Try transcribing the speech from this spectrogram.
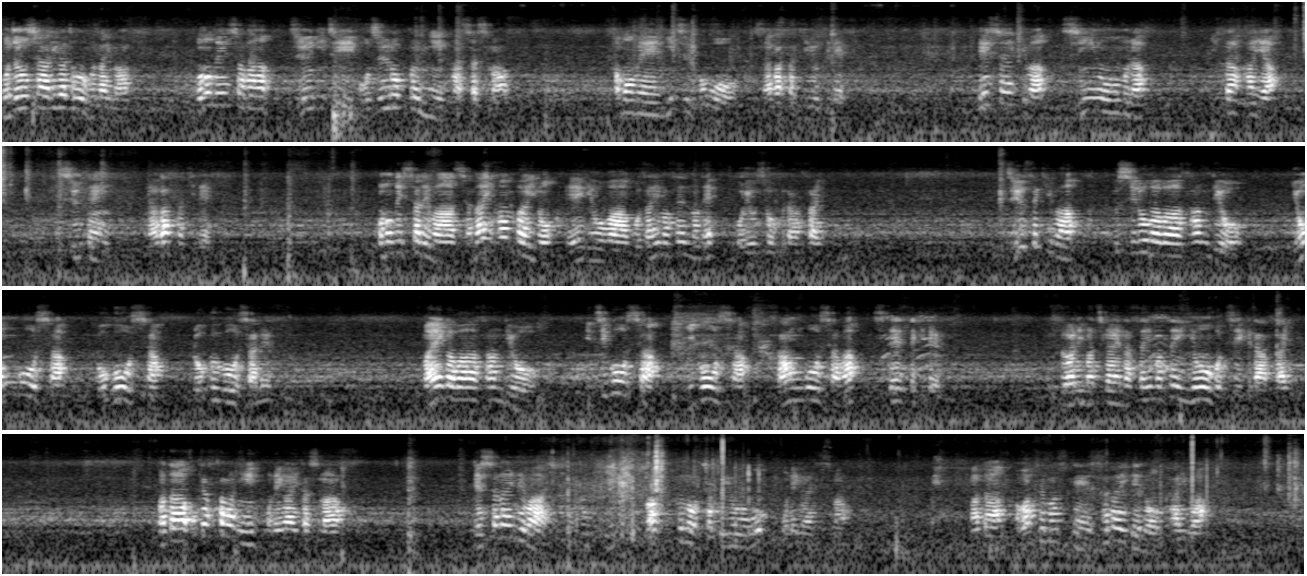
ご乗車ありがとうございます。この電車は12時56分に発車します。かもめ25号長崎行きです。停車駅は新大村諫早終点長崎です。この列車では車内販売の営業はございませんのでご了承ください。重席は後ろ側3両4号車5号車6号車です。前側3両1号車2号車3号車は指定席です。座り間違いなさいませんようご注意ください。またお客様にお願いいたします。列車内では引き続きマスクの着用をお願いします。また合わせまして車内での会話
